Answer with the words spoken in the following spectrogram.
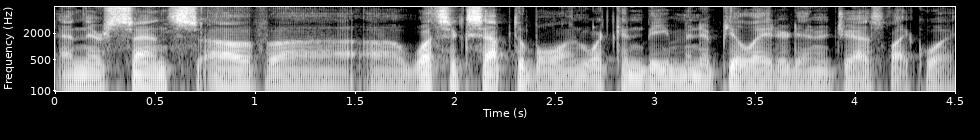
and their sense of uh, uh, what's acceptable and what can be manipulated in a jazz like way.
